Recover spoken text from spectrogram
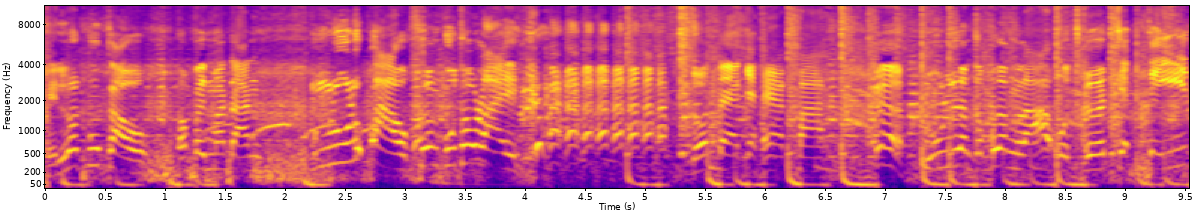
เห็นรถกูเก่าทำเป็นมาดัน มึงรู้หรือเปล่า เครื่องกูเท่าไหร่ โดนแดกจะแหกปากเออรู้เรื่องกับเบื้องล้าวโอ้เธอเจ็บจี๊ด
